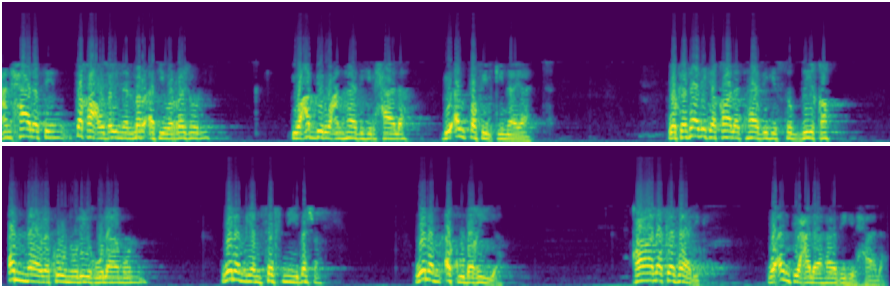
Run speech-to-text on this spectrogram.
عن حالة تقع بين المرأة والرجل يعبر عن هذه الحالة بألطف الكنايات. وكذلك قالت هذه الصديقة أنى يكون لي غلام ولم يمسسني بشر ولم أك بغيا قال كذلك وأنت على هذه الحالة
